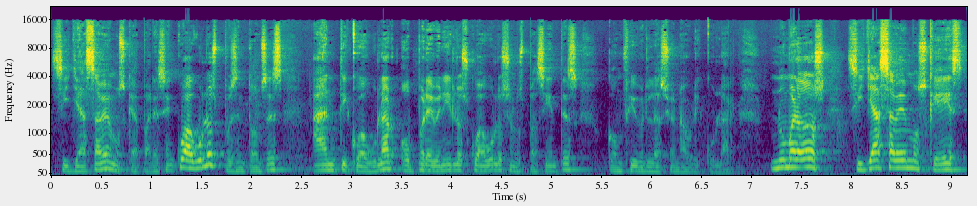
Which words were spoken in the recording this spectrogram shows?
si ya sabemos que aparecen coágulos, pues entonces anticoagular o prevenir los coágulos en los pacientes con fibrilación auricular. Número dos, si ya sabemos que es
